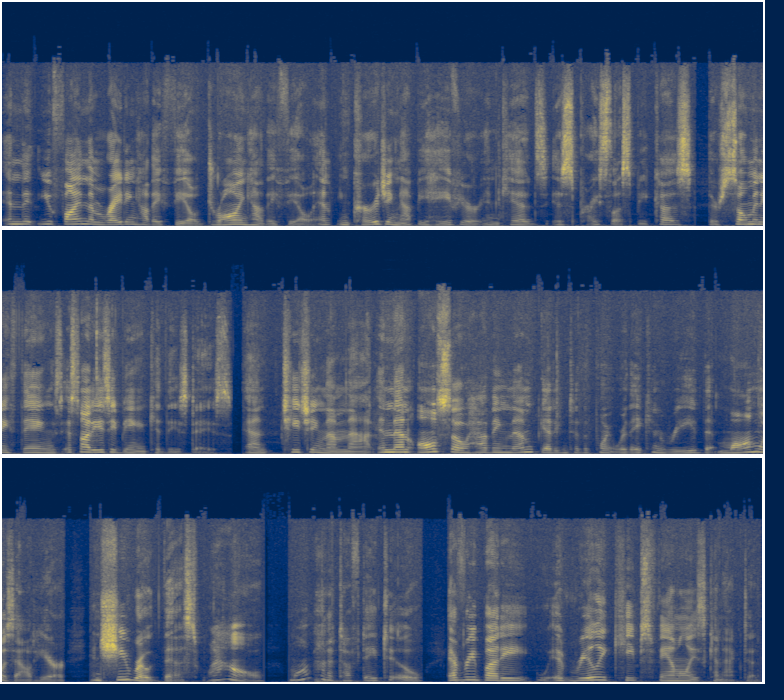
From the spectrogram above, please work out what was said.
And the, you find them writing how they feel, drawing how they feel, and encouraging that behavior in kids is priceless because there's so many things. It's not easy being a kid these days. And teaching them that and then also having them getting to the point where they can read that mom was out here and she wrote this. Wow. Mom had a tough day too everybody, it really keeps families connected.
